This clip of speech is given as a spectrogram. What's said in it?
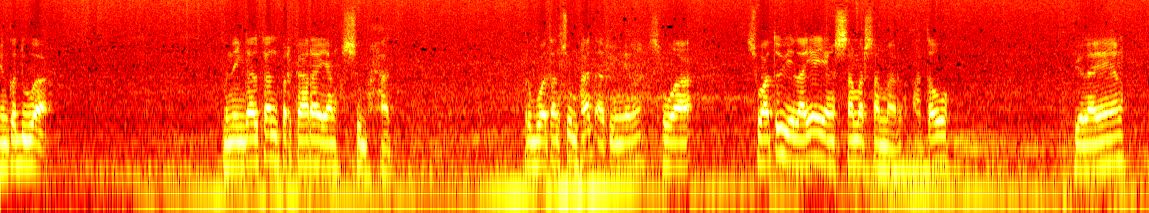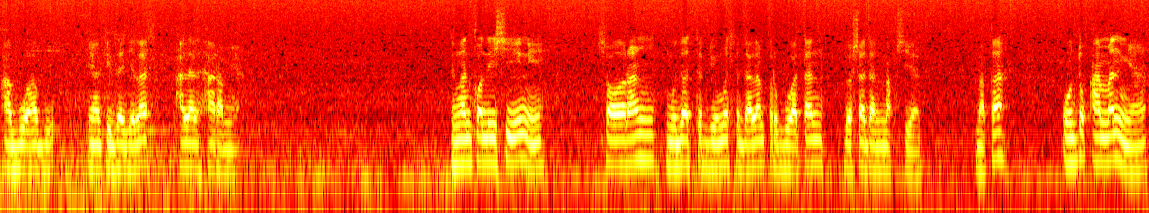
Yang kedua meninggalkan perkara yang subhat. Perbuatan subhat artinya suatu wilayah yang samar-samar atau wilayah yang abu-abu yang tidak jelas halal haramnya. Dengan kondisi ini seorang mudah terjumus ke dalam perbuatan dosa dan maksiat. Maka untuk amannya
